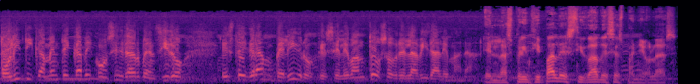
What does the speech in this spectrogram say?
Políticamente cabe considerar vencido este gran peligro que se levantó sobre la vida alemana. En las principales ciudades españolas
